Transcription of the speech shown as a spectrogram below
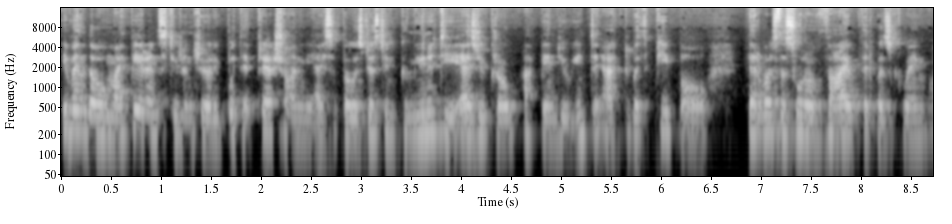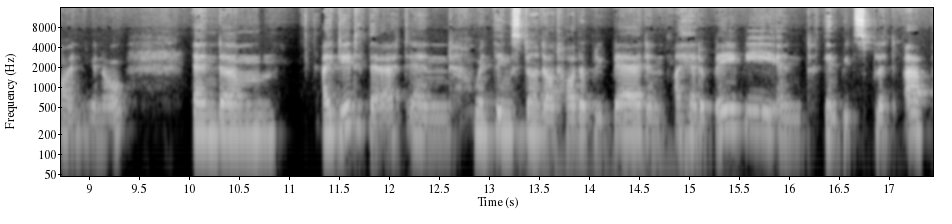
Even though my parents didn't really put that pressure on me, I suppose just in community, as you grow up and you interact with people, that was the sort of vibe that was going on, you know. And um, I did that. And when things turned out horribly bad, and I had a baby, and then we'd split up,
